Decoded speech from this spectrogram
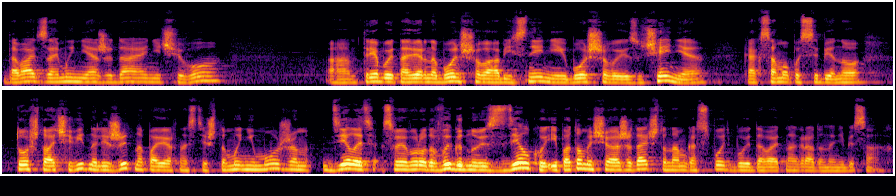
Давать взаймы, не ожидая ничего, а, требует, наверное, большего объяснения и большего изучения, как само по себе. Но то, что очевидно лежит на поверхности, что мы не можем делать своего рода выгодную сделку и потом еще ожидать, что нам Господь будет давать награду на небесах.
